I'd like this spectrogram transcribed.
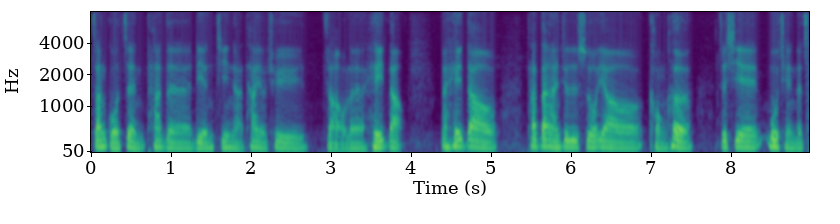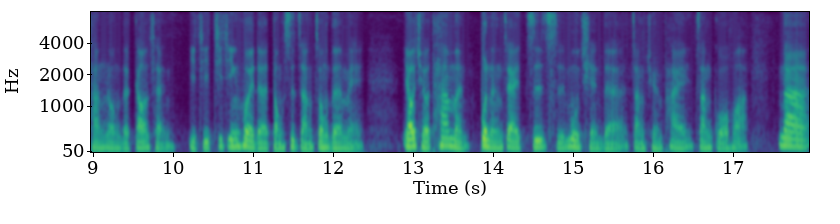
张国政，他的连金啊，他有去找了黑道，那黑道他当然就是说要恐吓这些目前的长荣的高层以及基金会的董事长钟德美。要求他们不能再支持目前的掌权派张国华。那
